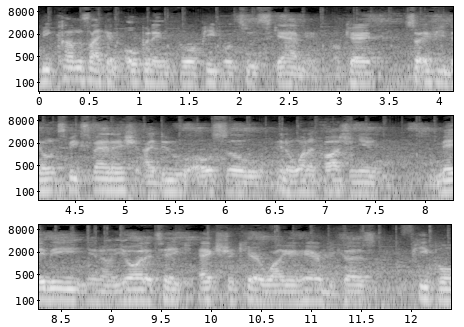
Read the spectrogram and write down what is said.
becomes like an opening for people to scam you. Okay, so if you don't speak Spanish, I do also you know want to caution you. Maybe you know you ought to take extra care while you're here because people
